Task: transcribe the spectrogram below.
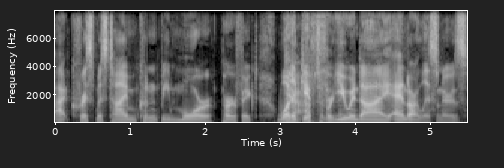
at Christmas time couldn't be more perfect. What a Yeah, gift for you and I and our listeners.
